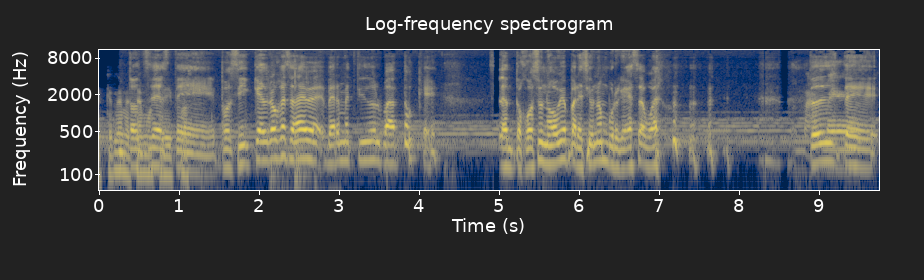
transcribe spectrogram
¿A qué le metemos Entonces, ahí? pues? este, pues sí, qué drogas ha de haber metido el vato que se le antojó a su novia, parecía una hamburguesa, güey. Entonces, este.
